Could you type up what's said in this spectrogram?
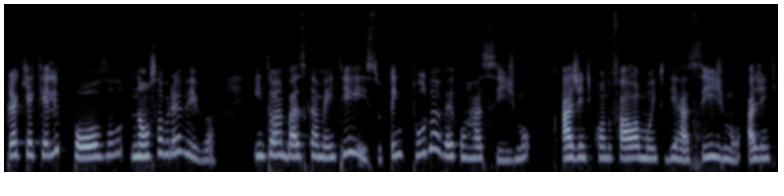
para que aquele povo não sobreviva. Então é basicamente isso. Tem tudo a ver com racismo. A gente, quando fala muito de racismo, a gente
